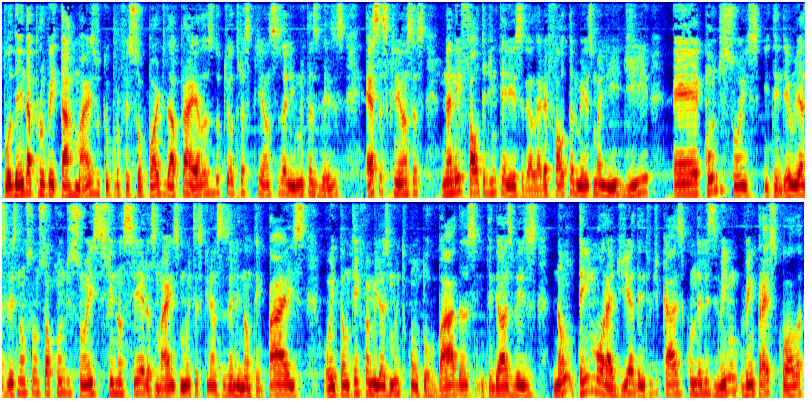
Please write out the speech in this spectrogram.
podendo aproveitar mais o que o professor pode dar para elas do que outras crianças ali muitas vezes. Essas crianças não é nem falta de interesse, galera, é falta mesmo ali de é, condições, entendeu? E às vezes não são só condições financeiras, mas muitas crianças ali não têm pais, ou então tem famílias muito conturbadas, entendeu? Às vezes não tem moradia dentro de casa e quando eles vêm, vêm para a escola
